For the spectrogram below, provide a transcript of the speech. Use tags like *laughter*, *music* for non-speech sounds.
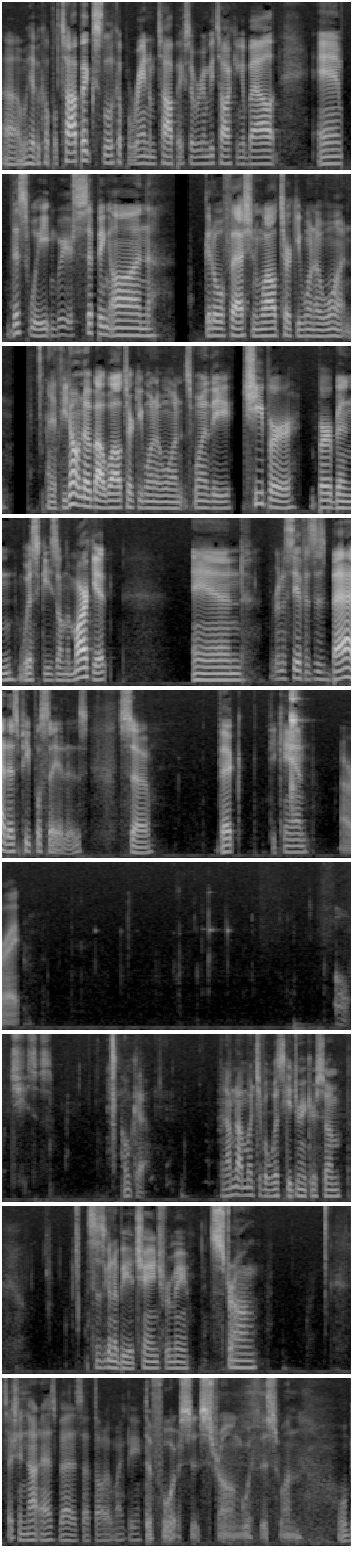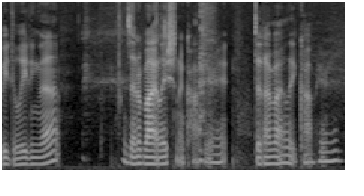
uh, we have a couple topics, a little couple random topics that we're going to be talking about. And this week, we are sipping on good old fashioned Wild Turkey 101. And if you don't know about Wild Turkey 101, it's one of the cheaper bourbon whiskeys on the market. And we're going to see if it's as bad as people say it is. So, Vic, if you can. All right. Oh, Jesus. Okay. And I'm not much of a whiskey drinker, so I'm, this is going to be a change for me. It's strong. It's actually not as bad as I thought it might be. The force is strong with this one. We'll be deleting that. Is that a violation of copyright? *laughs* Did I violate copyright?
